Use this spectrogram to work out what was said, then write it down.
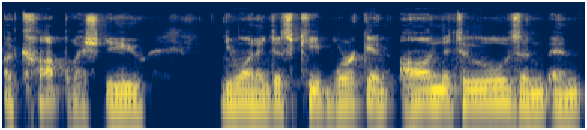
accomplish? Do you do you want to just keep working on the tools and and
